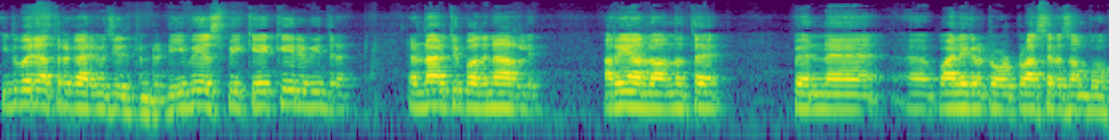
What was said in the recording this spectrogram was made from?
ഇതുവരെ അത്ര കാര്യങ്ങൾ ചെയ്തിട്ടുണ്ട്. D Y S P K K Raveendran രണ്ടായിരത്തി പതിനാറിൽ അറിയാമല്ലോ അന്നത്തെ പിന്നെ പാലിക്കര ടോൾ പ്ലാസയിലെ സംഭവം.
